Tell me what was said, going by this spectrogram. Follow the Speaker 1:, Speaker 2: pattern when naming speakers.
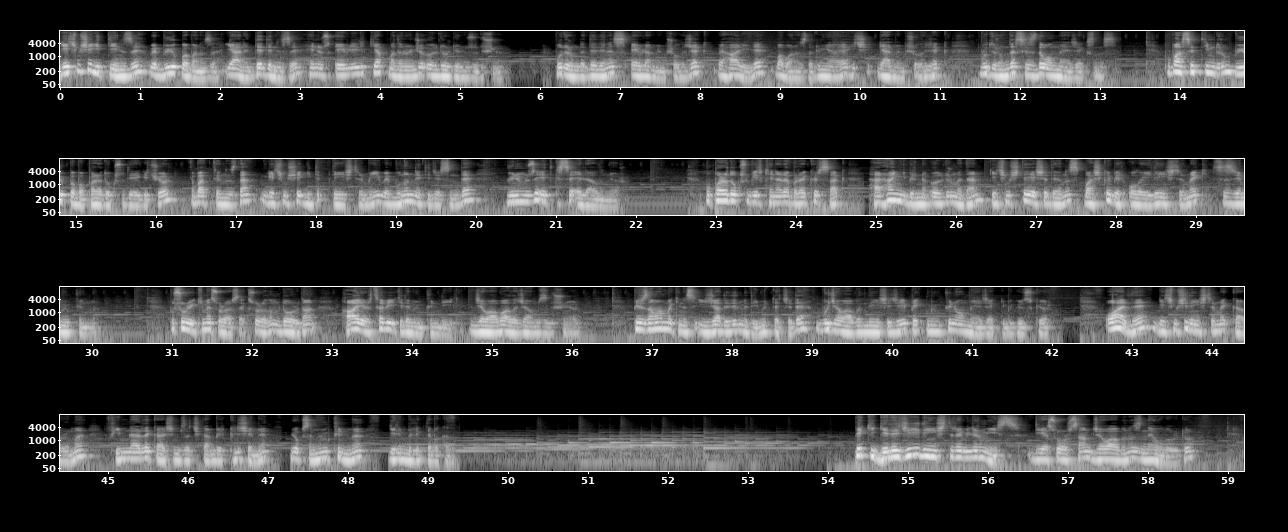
Speaker 1: Geçmişe gittiğinizi ve büyük babanızı yani dedenizi henüz evlilik yapmadan önce öldürdüğünüzü düşünün. Bu durumda dedeniz evlenmemiş olacak ve haliyle babanız da dünyaya hiç gelmemiş olacak. Bu durumda siz de olmayacaksınız. Bu bahsettiğim durum büyük baba paradoksu diye geçiyor. Baktığınızda geçmişe gidip değiştirmeyi ve bunun neticesinde günümüze etkisi ele alınıyor. Bu paradoksu bir kenara bırakırsak herhangi birini öldürmeden geçmişte yaşadığınız başka bir olayı değiştirmek sizce mümkün mü? Bu soruyu kime sorarsak soralım doğrudan hayır tabii ki de mümkün değil cevabı alacağımızı düşünüyorum. Bir zaman makinesi icat edilmediği müddetçe de bu cevabın değişeceği pek mümkün olmayacak gibi gözüküyor. O halde geçmişi değiştirmek kavramı filmlerde karşımıza çıkan bir klişe mi yoksa mümkün mü? Gelin birlikte bakalım. Peki geleceği değiştirebilir miyiz diye sorsam cevabınız ne olurdu?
